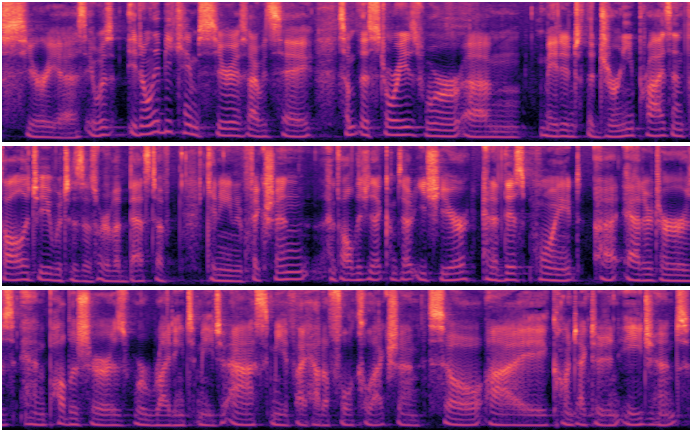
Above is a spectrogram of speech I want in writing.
serious. It was. It only became serious, I would say. Some of the stories were um, made into the Journey Prize anthology, which is a sort of a best of Canadian fiction anthology that comes out each year. And at this point, uh, editors and publishers were writing to me to ask me if I had a full collection. So I contacted an agent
